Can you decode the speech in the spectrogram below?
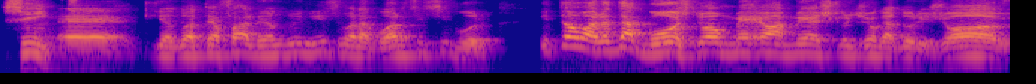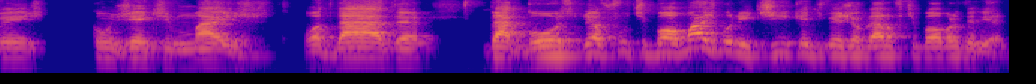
Sim. É, que andou até falhando no início, mas agora se segura. Então, olha, dá gosto, é, é uma mescla de jogadores jovens, com gente mais rodada, dá gosto. É o futebol mais bonitinho que a gente vê jogar no futebol brasileiro.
